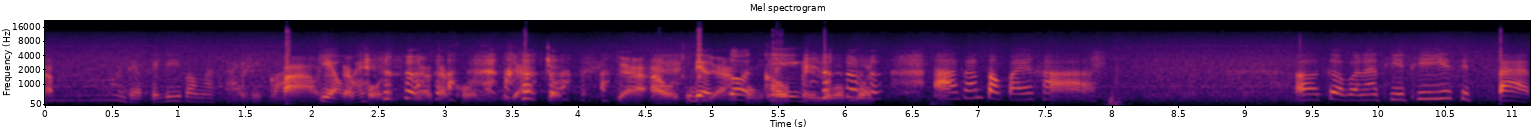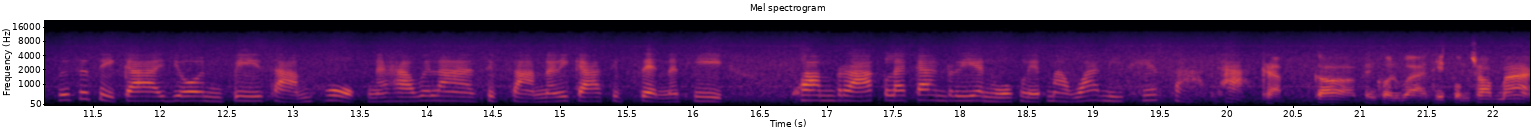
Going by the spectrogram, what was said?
ครับอ๋อเดี๋ยวไปรีบเอามาใส่ดีกว่าเปล่าเกี่แล้ยววแต่ไหมคนแล้วแต่คนอย่าจด อย่าเอาทุกเดี๋ยวอย่างจดของเขาอีกไปรวมหมดอ่าท่านต่อไปค่ะเอ่อเกิดวันอาทิตย์ที่ 28 พฤศจิกายน ปี 36 นะคะ เวลา 13 นาฬิกา 17 นาที ความรักและการเรียนวงเล็บมาว่านิเทศศาสตร์ค่ะ ครับ ก็เป็นคนว่าอาทิตย์ผมชอบมาก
